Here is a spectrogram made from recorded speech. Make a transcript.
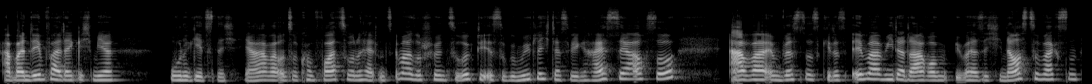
Aber in dem Fall denke ich mir, ohne geht's nicht. Ja, weil unsere Komfortzone hält uns immer so schön zurück, die ist so gemütlich, deswegen heißt sie ja auch so. Aber im Business geht es immer wieder darum, über sich hinauszuwachsen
